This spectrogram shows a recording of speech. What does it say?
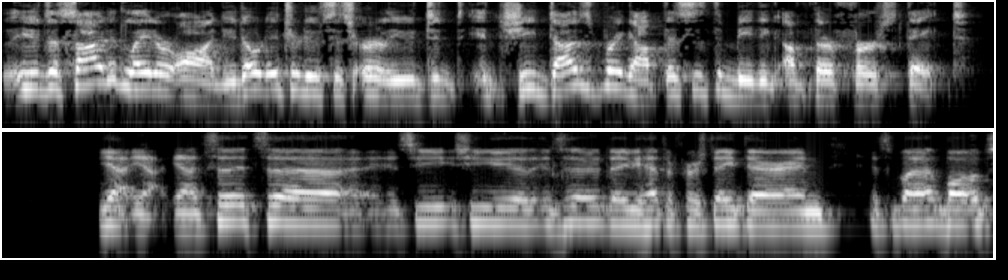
You decided later on. You don't introduce this early. You did. It, she does bring up this is the meeting of their first date. Yeah, yeah, yeah. It's a, it's a, she, she, it's a, they had their first date there, and it's about, about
